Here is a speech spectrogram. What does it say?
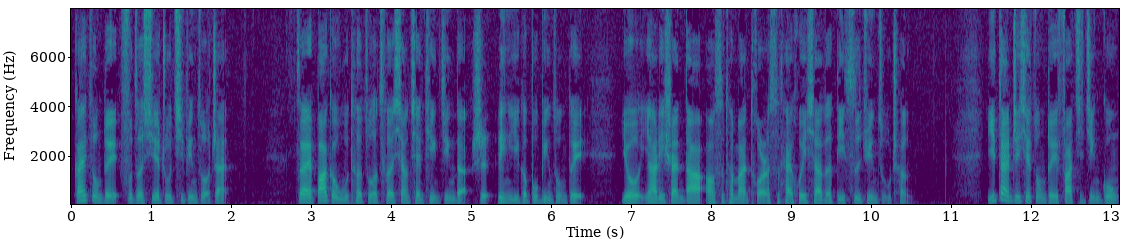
该纵队负责协助骑兵作战。在巴格武特左侧向前挺进的是另一个步兵纵队。由亚历山大·奥斯特曼托尔斯泰麾下的第四军组成。一旦这些纵队发起进攻，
